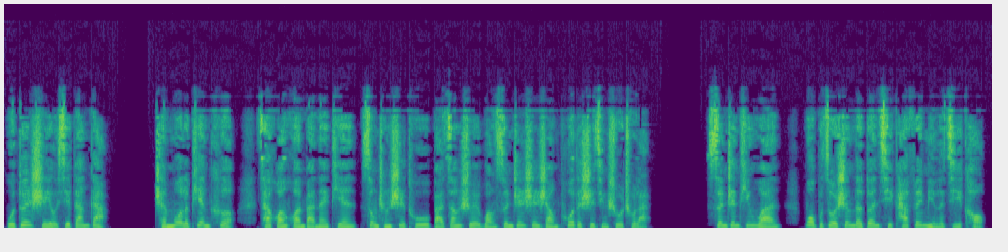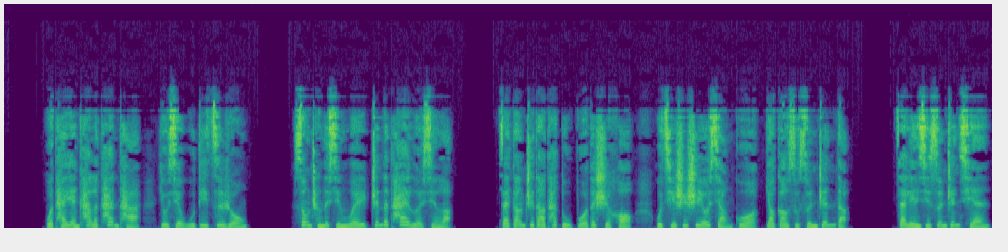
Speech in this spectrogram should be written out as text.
我顿时有些尴尬，沉默了片刻，才缓缓把那天宋城试图把脏水往孙真身上泼的事情说出来。孙真听完，默不作声的端起咖啡抿了几口。我抬眼看了看他，有些无地自容。宋城的行为真的太恶心了。在刚知道他赌博的时候，我其实是有想过要告诉孙真的。在联系孙真前，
